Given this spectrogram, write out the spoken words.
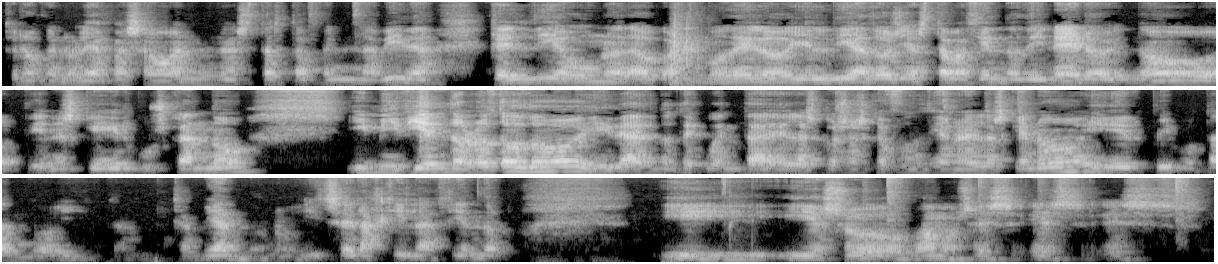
creo que no le ha pasado a una startup en la vida que el día uno ha dado con el modelo y el día dos ya estaba haciendo dinero. No, tienes que ir buscando y midiéndolo todo y dándote cuenta de las cosas que funcionan y las que no, y ir pivotando y cambiando, ¿no? Y ser ágil haciéndolo. Y, y, eso, vamos, es, es, es,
